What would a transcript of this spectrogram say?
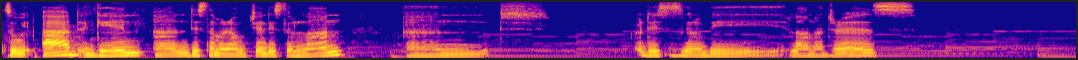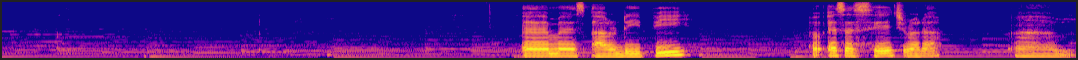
So we add again, and this time around we change this to LAN, and this is gonna be LAN address. MSRDP or SSH rather. Um,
